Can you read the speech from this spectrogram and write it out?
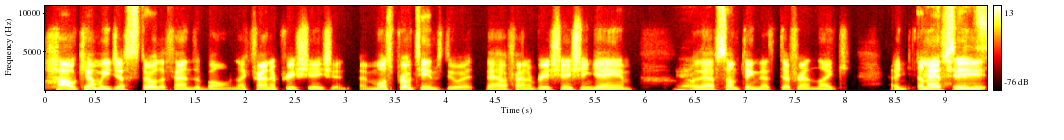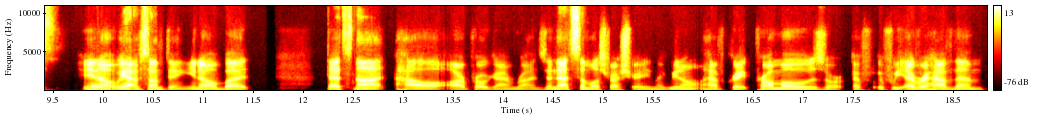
how can we just throw the fans a bone? Like fan appreciation. And most pro teams do it. They have a fan appreciation game, yeah. or they have something that's different, like a LAFC. You yeah. know, we have something, you know, but that's not how our program runs. And that's the most frustrating. Like we don't have great promos or if, if we ever have them.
